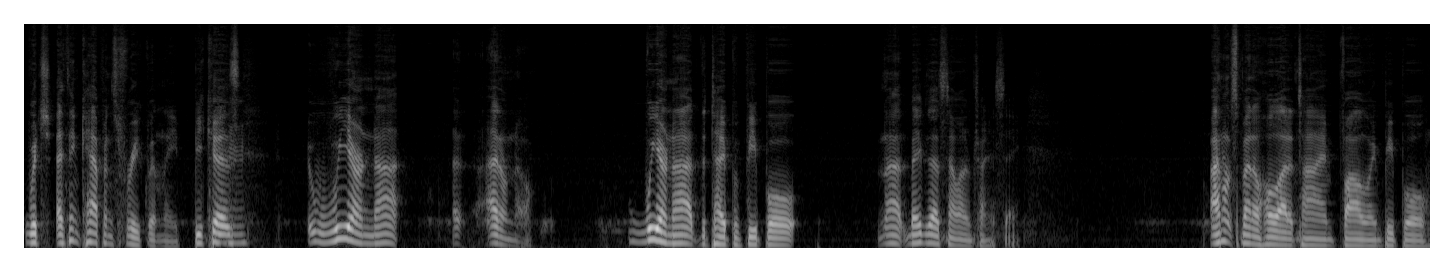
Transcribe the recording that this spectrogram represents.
which I think happens frequently because Mhm. we are not uh, I don't know. We are not the type of people not maybe that's not what I'm trying to say. I don't spend a whole lot of time following people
